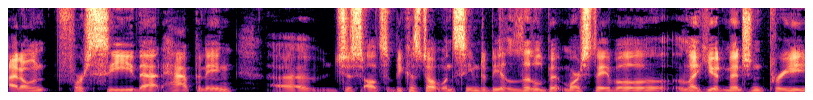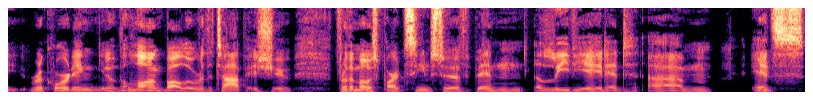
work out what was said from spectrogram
I don't foresee that happening. Uh, just also because Dortmund seemed to be a little bit more stable. Like you had mentioned pre-recording, you know, the long ball over the top issue, for the most part, seems to have been alleviated. Um, it's,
